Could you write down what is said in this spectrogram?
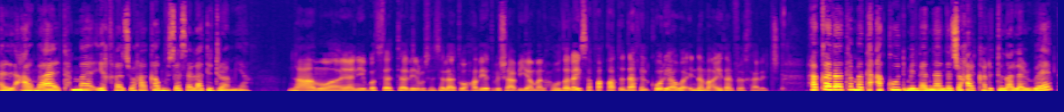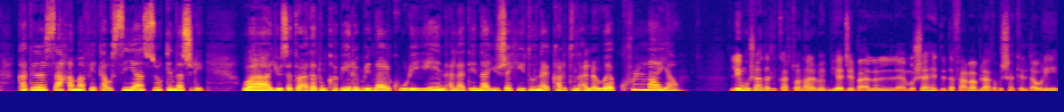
الأعمال تم إخراجها كمسلسلات درامية. نعم ويعني بثت هذه المسلسلات وحظيت بشعبية ملحوظة ليس فقط داخل كوريا وإنما أيضا في الخارج. هكذا تم التأكد من أن نجاح الكرتون على الويب قد ساهم في توسيع سوق النشر ويوجد عدد كبير من الكوريين الذين يشاهدون الكرتون على الويب كل يوم. لمشاهدة الكرتون على الويب يجب على المشاهد دفع مبلغ بشكل دوري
